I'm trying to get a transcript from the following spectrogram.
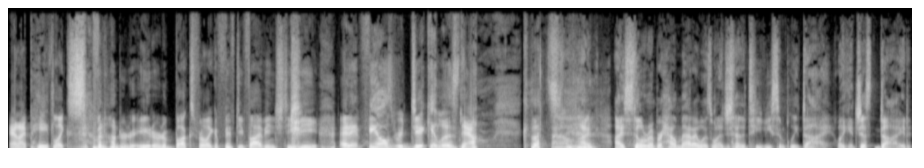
And I paid like 700 or 800 bucks for like a 55 inch TV. and it feels ridiculous now. that's- I, I still remember how mad I was when I just had a TV simply die. Like it just died,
